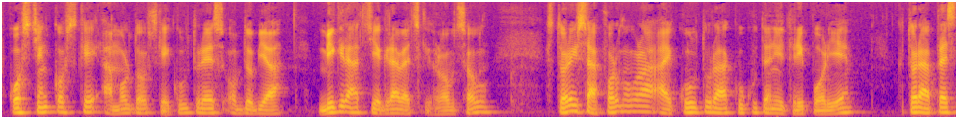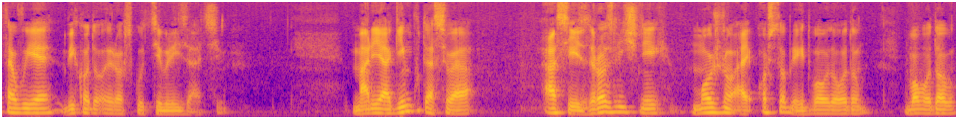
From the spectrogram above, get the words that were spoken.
v kostenkovskej a moldovskej kultúre z obdobia migrácie graveckých lovcov, z ktorej sa formovala aj kultúra Kukuteny Tripolie, ktorá predstavuje východoeurópsku civilizáciu. Maria Gimputasová asi z rozličných, možno aj osobných dôvodov, dôvodov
